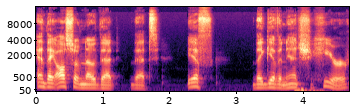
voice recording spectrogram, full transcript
and they also know that that if they give an inch here,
